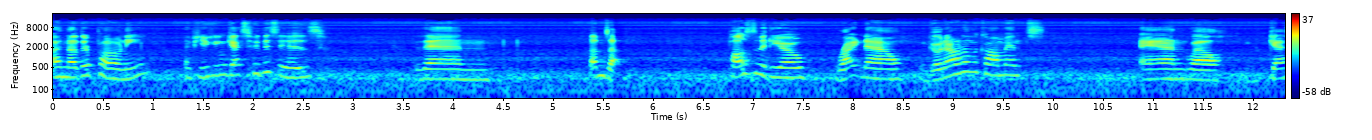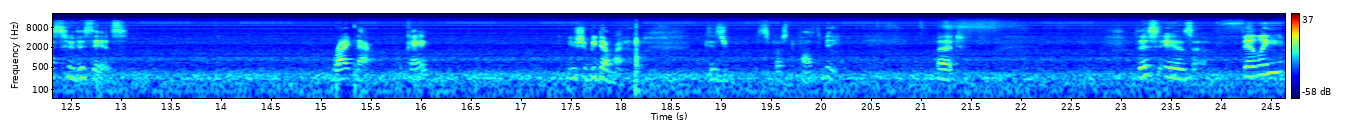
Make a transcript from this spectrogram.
another pony. If you can guess who this is, then thumbs up. Pause the video right now, go down in the comments, and, well, guess who this is. Right now, okay? You should be done by now, because you're supposed to pause the video. But, this is Filly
